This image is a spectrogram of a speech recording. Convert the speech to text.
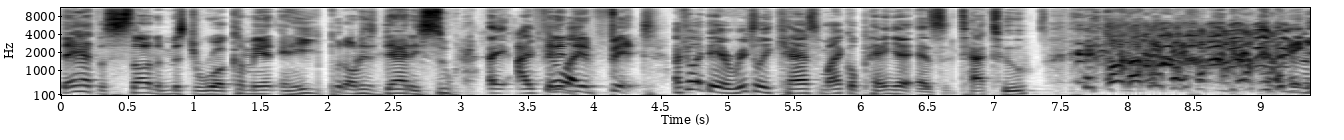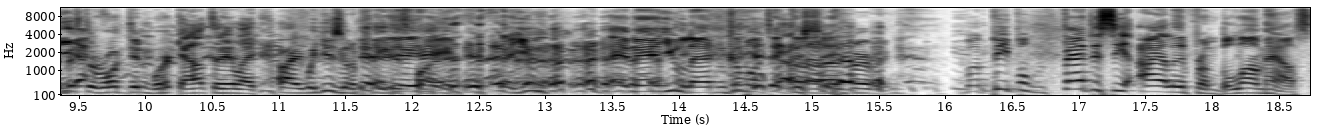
they had the son of Mr. Roarke come in and he put on his daddy's suit. I, I feel and it like didn't fit. I feel like they originally cast Michael Pena as Tattoo. and then Mr. Roarke didn't work out, so they're like, all right, well, you're just going to play this part. Hey, you, hey, man, you Latin, come on, take this shit. Perfect. But people, Fantasy Island from Blumhouse.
